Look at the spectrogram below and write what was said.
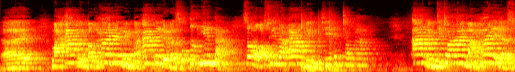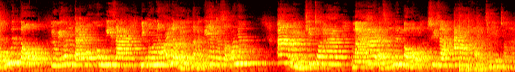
Đấy. Mà a bình bằng hai b bình mà a b đều là số tự nhiên cả. Do đó suy ra a bình chia hết cho hai. A bình chia cho hai mà hai lại là số nguyên tố. Lưu ý có những cái cô không ghi ra, nhưng cô nói lời chúng ta phải nghe cho rõ nhá a mình chia cho hai, mà hai là số nguyên tố, suy ra a phải chia hết cho hai.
